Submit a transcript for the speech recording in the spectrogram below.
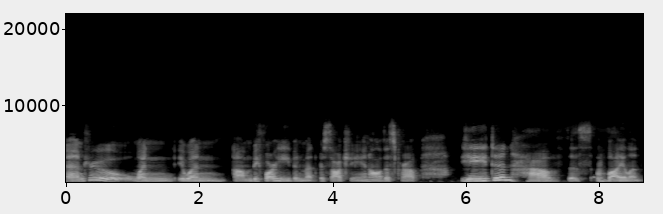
Andrew, when when um before he even met Versace and all this crap, he didn't have this violent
